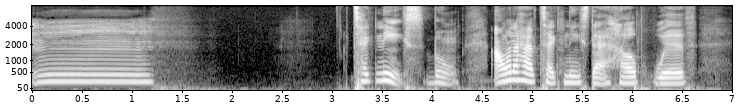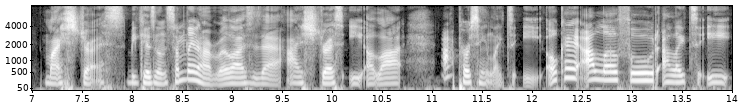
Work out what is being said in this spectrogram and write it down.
Mm, techniques boom i want to have techniques that help with my stress because something I realized is that I stress eat a lot. I personally like to eat. Okay, I love food. I like to eat,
